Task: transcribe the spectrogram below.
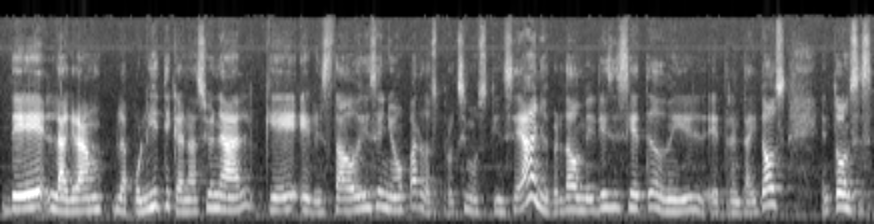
de la gran la política nacional que el Estado diseñó para los próximos 15 años, ¿verdad? 2017-2032. Entonces,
